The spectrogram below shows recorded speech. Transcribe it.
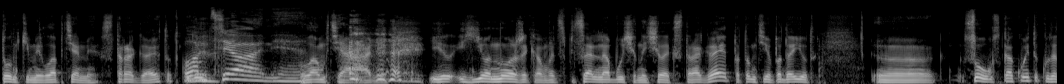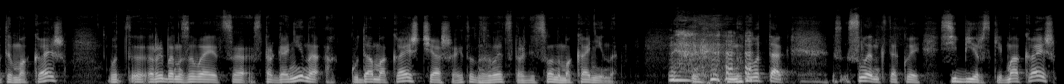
тонкими лаптями строгают. Откуда? Ломтями. Ломтями. И ее ножиком вот специально обученный человек строгает, потом тебе подают э, соус какой-то, куда ты макаешь. Вот э, рыба называется строганина, а куда макаешь чаша, это называется традиционно маканина. Ну, вот так. Сленг такой сибирский. Макаешь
